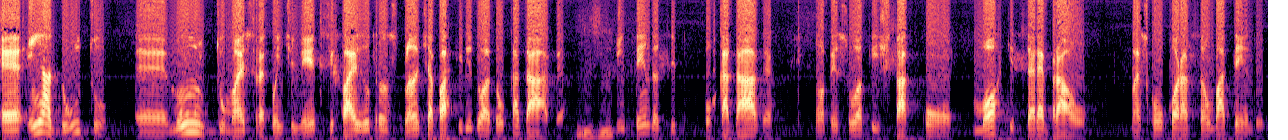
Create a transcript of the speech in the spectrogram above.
É, em adulto, é, muito mais frequentemente se faz o transplante a partir de doador cadáver. Uhum. Entenda-se por cadáver uma pessoa que está com morte cerebral, mas com o coração batendo.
